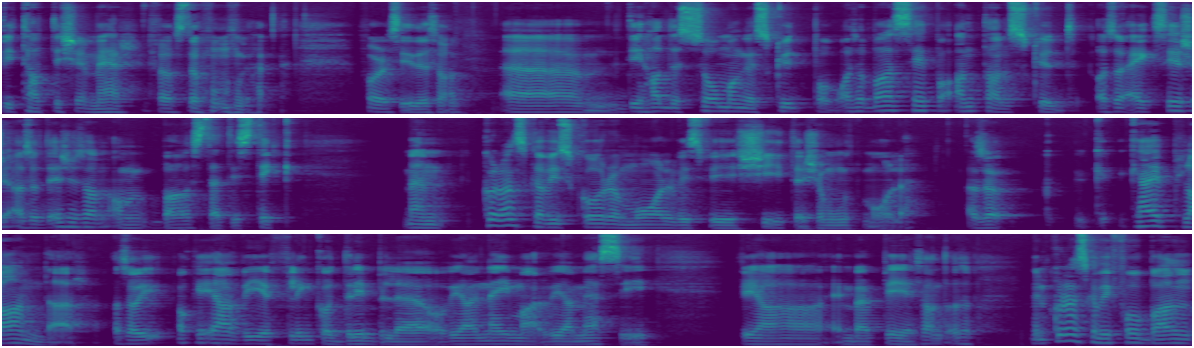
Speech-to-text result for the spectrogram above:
vi tatt ikke mer første omgang, for å si det sånn. Um, de hadde så mange skudd på altså Bare se på antall skudd. Altså, ikke, altså, det er ikke sånn om bare statistikk. Men hvordan skal vi skåre mål hvis vi skyter ikke mot målet? Altså, hva er planen der? Altså, ok, ja, vi er flinke å drible, og vi har Neymar, vi har Messi, vi har MBP, sant? Altså, men hvordan skal vi få ballen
